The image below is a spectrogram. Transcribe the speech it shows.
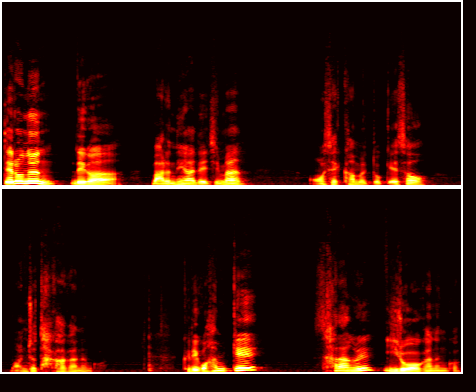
때로는 내가 말은 해야 되지만 어색함을 또 깨서 먼저 다가가는 것. 그리고 함께 사랑을 이루어가는 것.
